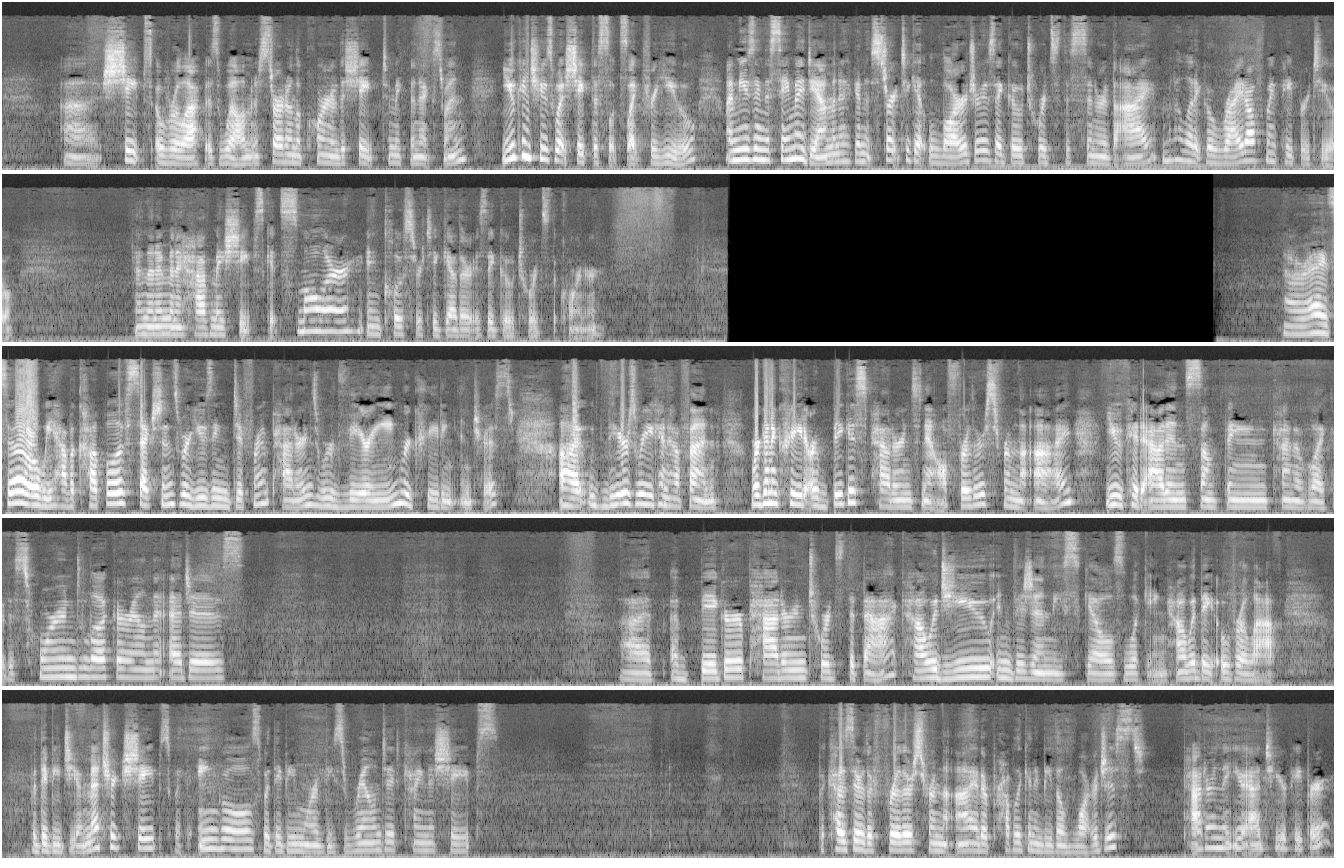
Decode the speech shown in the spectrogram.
uh, shapes overlap as well. I'm going to start on the corner of the shape to make the next one. You can choose what shape this looks like for you. I'm using the same idea. I'm going to start to get larger as I go towards the center of the eye. I'm going to let it go right off my paper too. And then I'm going to have my shapes get smaller and closer together as they go towards the corner. All right, so we have a couple of sections. We're using different patterns. We're varying, we're creating interest. Uh, here's where you can have fun. We're going to create our biggest patterns now, furthest from the eye. You could add in something kind of like this horned look around the edges. Uh, a bigger pattern towards the back. How would you envision these scales looking? How would they overlap? Would they be geometric shapes with angles? Would they be more of these rounded kind of shapes? Because they're the furthest from the eye, they're probably going to be the largest pattern that you add to your paper.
